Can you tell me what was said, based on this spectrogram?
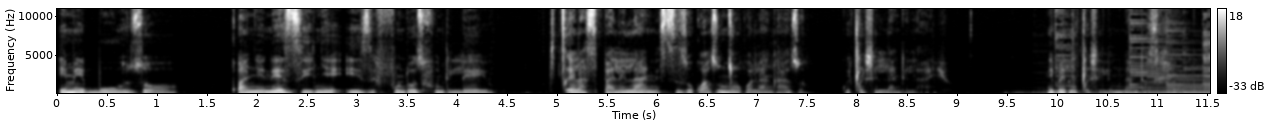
imibuzo kwanye nezinye izifundo ozifundileyo ndicela sibhalelane sizokwazi uncokola ngazo kwixesha elilandelayo. Nibe nexesha elimnandi sihlobo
